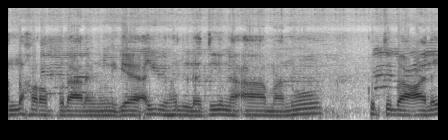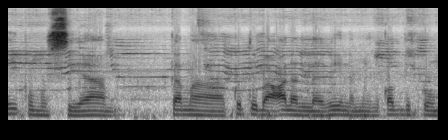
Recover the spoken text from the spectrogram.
আল্লাহ রব্বুল আলমিন ইয়া আইয়ুহাল্লাযীনা আমানু কুতিবা আলাইকুমুস সিয়াম কামা কুতিবা আলাল্লাযীনা মিন ক্বাবলিকুম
